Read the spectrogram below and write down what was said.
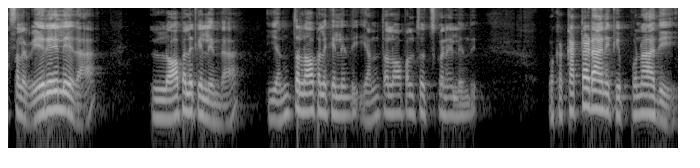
అసలు వేరే లేదా? లోపలికి వెళ్ళిందా? ఎంత లోపలికి వెళ్ళింది ఎంత లోపల చొచ్చుకొని వెళ్ళింది ఒక కట్టడానికి పునాది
